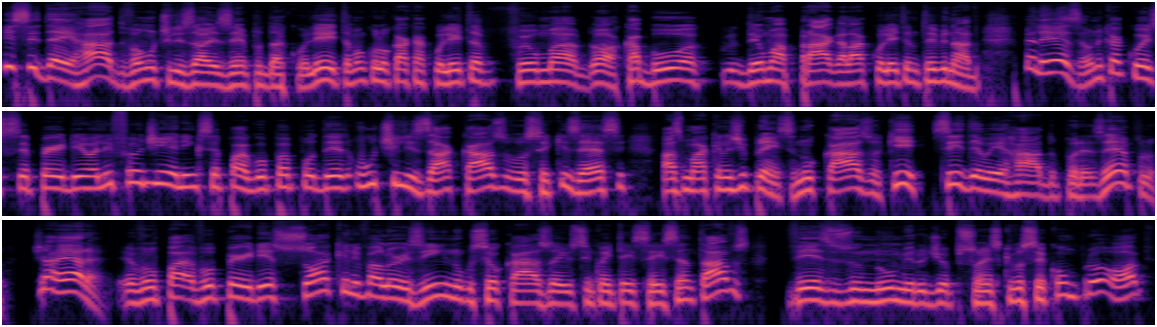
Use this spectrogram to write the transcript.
E se der errado, vamos utilizar o exemplo da colheita, vamos colocar que a colheita foi uma, ó, acabou, deu uma praga lá, a colheita não teve nada. Beleza, a única coisa que você perdeu ali foi o dinheirinho que você pagou para poder utilizar, caso você quisesse, as máquinas de prensa. No caso aqui, se deu errado, por exemplo, já era. Eu vou, vou perder só aquele valorzinho, no seu caso aí, os 56 centavos, vezes o número de opções que você comprou, óbvio.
